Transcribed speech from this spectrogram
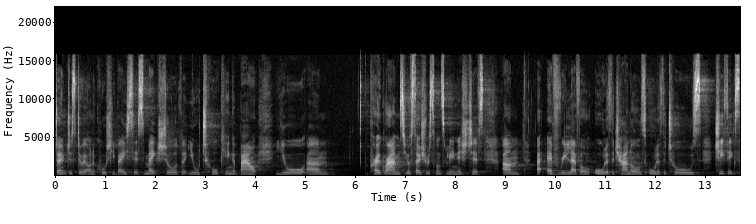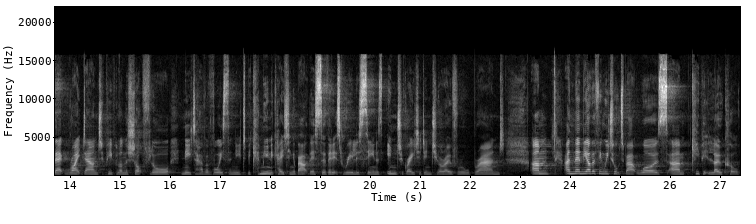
Don't just do it on a quarterly basis. Make sure that you're talking about your um, programs, your social responsibility initiatives, um, at every level, all of the channels, all of the tools, chief exec right down to people on the shop floor need to have a voice and need to be communicating about this so that it's really seen as integrated into your overall brand. Um, and then the other thing we talked about was um, keep it local.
